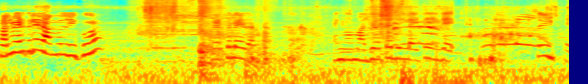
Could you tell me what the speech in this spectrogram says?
చలి పెడతలేదు అమ్ములు నీకు? పెడతలేదంట. ఇంకో మా జ్యోతి బిల్లు అయితే ఇదే. చూపించుకో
